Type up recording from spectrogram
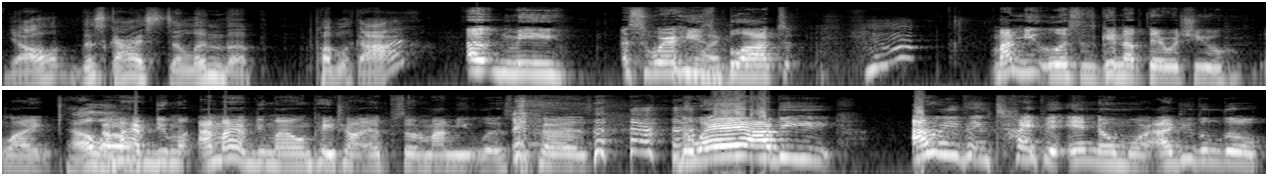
y'all, this guy's still in the public eye. Uh, me. I swear he's like- blocked. My mute list is getting up there with you. Like, Hello. I might have to do my, I might have to do my own Patreon episode of my mute list because the way I be, I don't even type it in no more. I do the little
